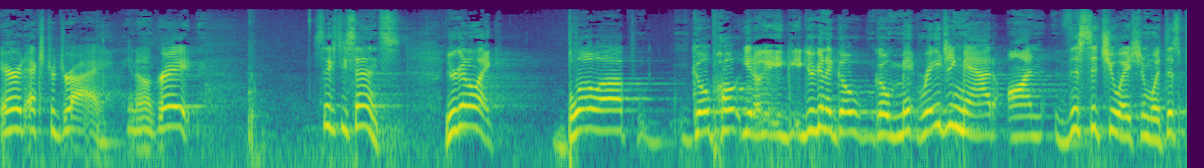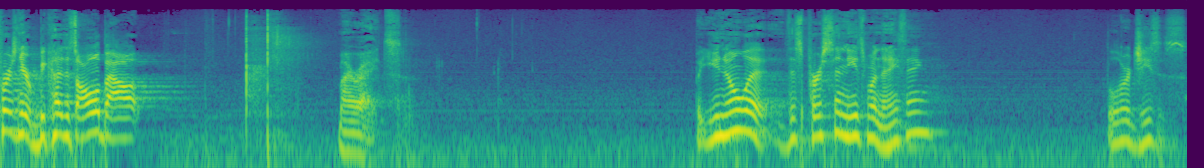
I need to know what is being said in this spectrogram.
Arrid extra dry, you know, great. 60 cents. You're going to like blow up, go, po- you know, you're going to go, go ma- raging mad on this situation with this person here because it's all about my rights. But you know what this person needs more than anything? The Lord Jesus.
